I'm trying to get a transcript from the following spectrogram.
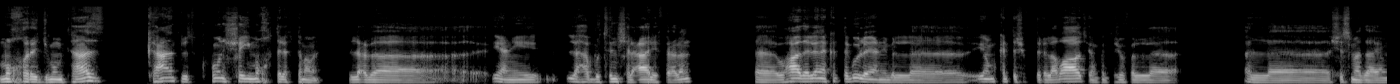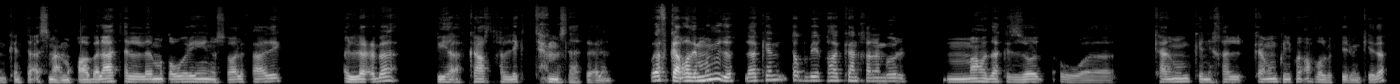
مخرج ممتاز، كانت بتكون شيء مختلف تمامًا. اللعبة يعني لها potential عالي فعلًا، آآ وهذا اللي أنا كنت أقوله يعني بال يوم كنت أشوف تريلرات، يوم كنت أشوف ال شو اسمه ذا، يوم كنت أسمع مقابلات المطورين والسوالف هذه، اللعبة فيها أفكار تخليك تتحمس لها فعلًا، والأفكار هذه موجودة، لكن تطبيقها كان خلينا نقول ما هو ذاك الزود، وكان ممكن يخل كان ممكن يكون أفضل بكثير من كذا.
